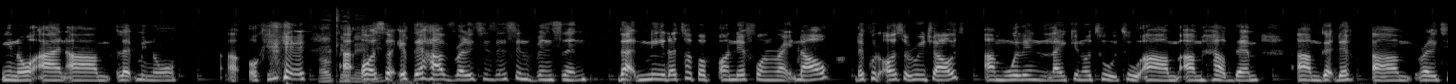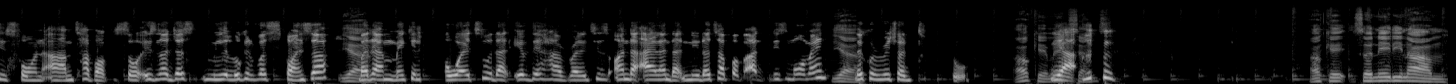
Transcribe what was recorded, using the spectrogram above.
you know and um let me know uh, okay Okay, Uh, also if they have relatives in st vincent that need a top up on their phone right now they could also reach out i'm willing like you know to to um um help them um get their um relatives phone um top up so it's not just me looking for sponsor Yeah. but i'm making aware too that if they have relatives on the island that need a top up at this moment Yeah. they could reach out to Okay, makes yeah sense. Okay, so Nadine, um,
